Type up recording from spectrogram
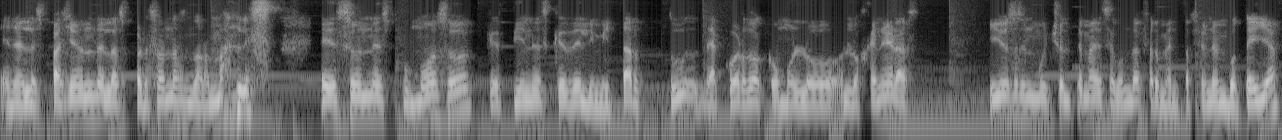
En el espacio de las personas normales es un espumoso que tienes que delimitar tú de acuerdo a cómo lo, lo generas. Ellos hacen mucho el tema de segunda fermentación en botella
